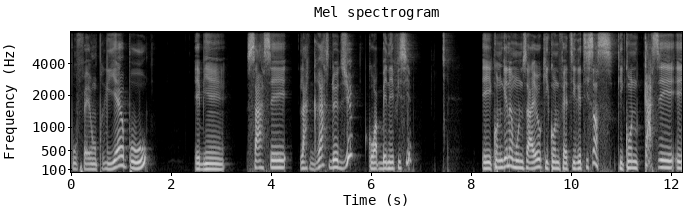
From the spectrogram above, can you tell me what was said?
pour faire une prière pour eh bien sa se la grase de Diyo kwa beneficye. E kon gen nan moun sa yo ki kon feti retisans, ki kon kase e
